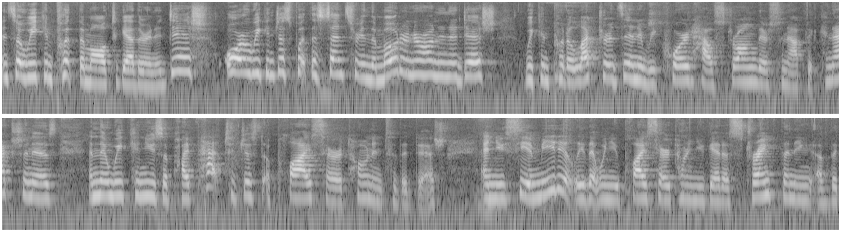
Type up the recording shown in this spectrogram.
And so we can put them all together in a dish, or we can just put the sensory and the motor neuron in a dish. We can put electrodes in and record how strong their synaptic connection is, and then we can use a pipette to just apply serotonin to the dish. And you see immediately that when you apply serotonin, you get a strengthening of the,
